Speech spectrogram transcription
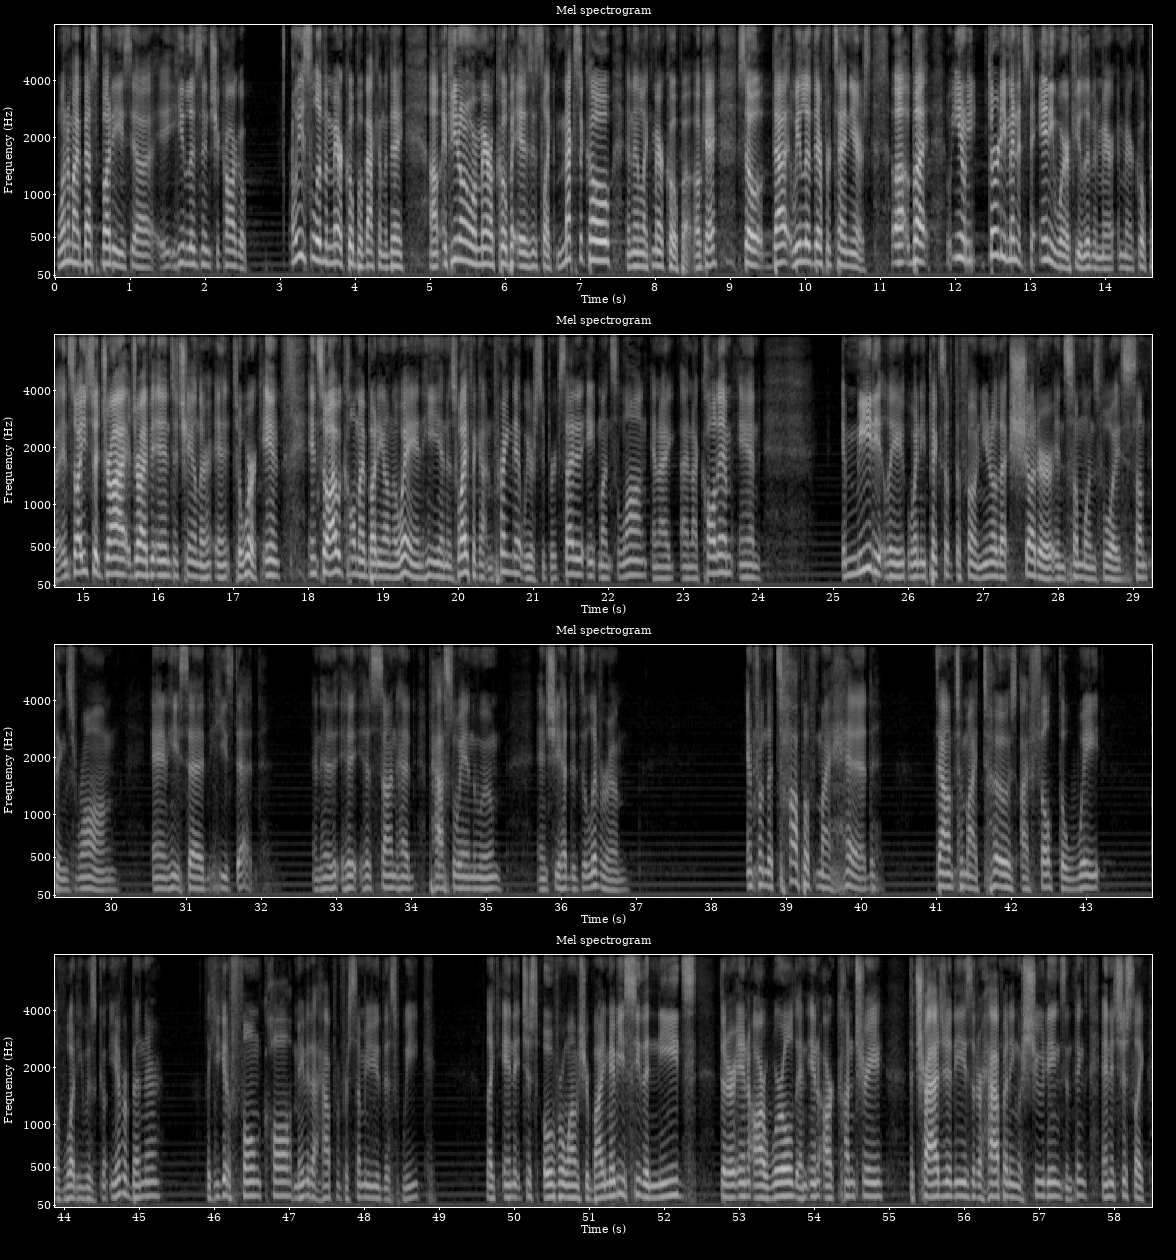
One of my best buddies, uh, he lives in Chicago we used to live in Maricopa back in the day. Um, if you don't know where Maricopa is, it's like Mexico and then like Maricopa, okay? So that we lived there for 10 years. Uh, but, you know, 30 minutes to anywhere if you live in, Mar- Maricopa. And so I used to drive, drive into Chandler in, to work. And, and so I would call my buddy on the way, and he and his wife had gotten pregnant. We were super excited, eight months along. And I, and I called him, and immediately when he picks up the phone, you know that shudder in someone's voice, something's wrong. And he said, he's dead and his, his son had passed away in the womb, and she had to deliver him. And from the top of my head down to my toes, I felt the weight of what he was going. You ever been there? Like you get a phone call, maybe that happened for some of you this week, like, and it just overwhelms your body. Maybe you see the needs that are in our world and in our country, the tragedies that are happening with shootings and things, and it's just like,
